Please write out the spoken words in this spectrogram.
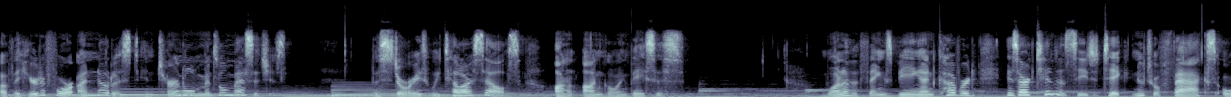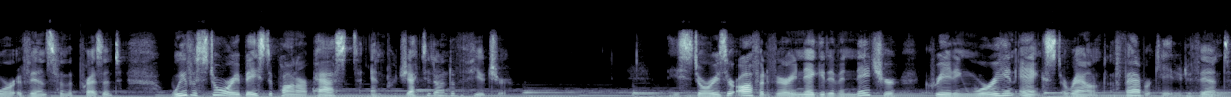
of the heretofore unnoticed internal mental messages, the stories we tell ourselves on an ongoing basis. One of the things being uncovered is our tendency to take neutral facts or events from the present, weave a story based upon our past, and project it onto the future. These stories are often very negative in nature, creating worry and angst around a fabricated event.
